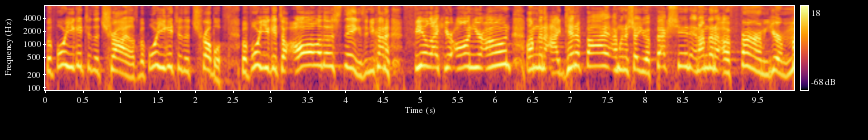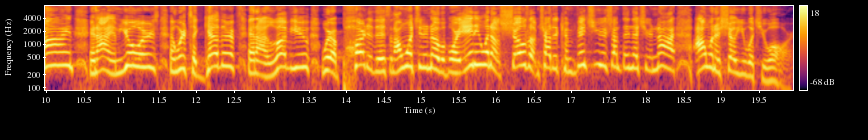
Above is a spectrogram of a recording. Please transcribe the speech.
before you get to the trials, before you get to the trouble, before you get to all of those things, and you kind of feel like you're on your own, I'm going to identify, I'm going to show you affection, and I'm going to affirm you're mine, and I am yours, and we're together and I love you. We're a part of this. And I want you to know before anyone else shows up and try to convince you of something that you're not, I want to show you what you are.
